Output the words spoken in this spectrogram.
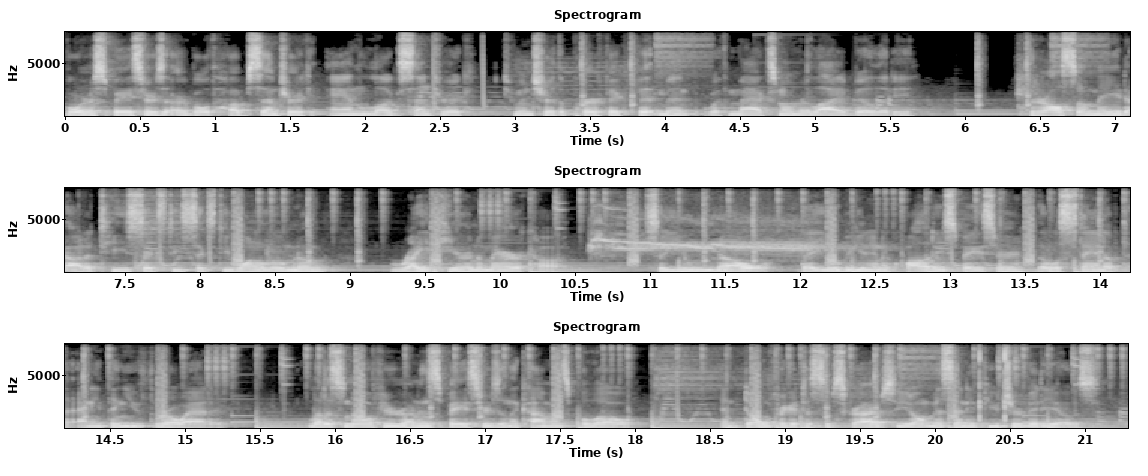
Boris spacers are both hub-centric and lug-centric to ensure the perfect fitment with maximum reliability. They're also made out of T6061 aluminum right here in America, so you know that you'll be getting a quality spacer that will stand up to anything you throw at it. Let us know if you're running spacers in the comments below. And don't forget to subscribe so you don't miss any future videos.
